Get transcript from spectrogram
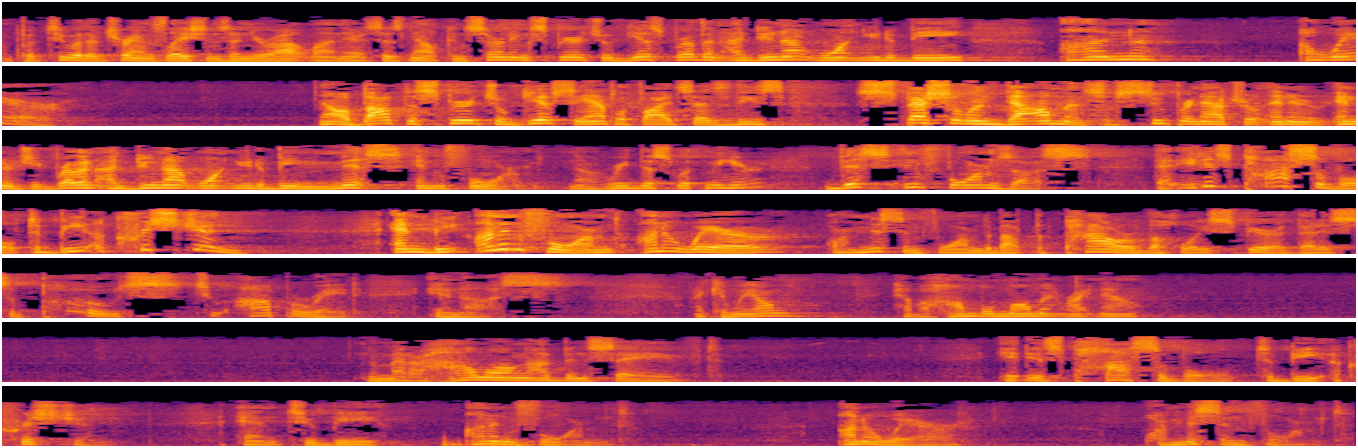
I put two other translations in your outline there. It says, Now concerning spiritual gifts, brethren, I do not want you to be unaware. Now, about the spiritual gifts, the Amplified says these special endowments of supernatural energy. Brethren, I do not want you to be misinformed. Now, read this with me here. This informs us that it is possible to be a Christian and be uninformed, unaware, or misinformed about the power of the Holy Spirit that is supposed to operate in us. Right, can we all have a humble moment right now? No matter how long I've been saved, it is possible to be a Christian and to be uninformed, unaware, or misinformed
